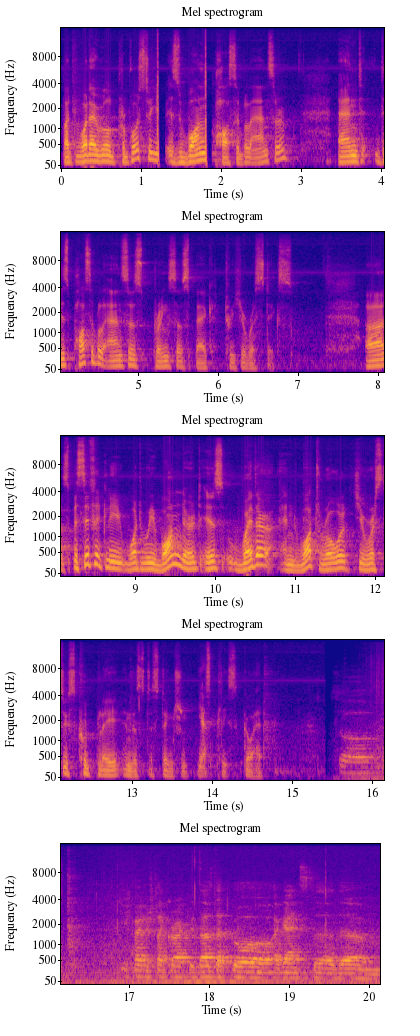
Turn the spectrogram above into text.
But what I will propose to you is one possible answer. And this possible answer brings us back to heuristics. Uh, specifically, what we wondered is whether and what role heuristics could play in this distinction. Yes, please, go ahead. So, if I understand correctly, does that go against the, um,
